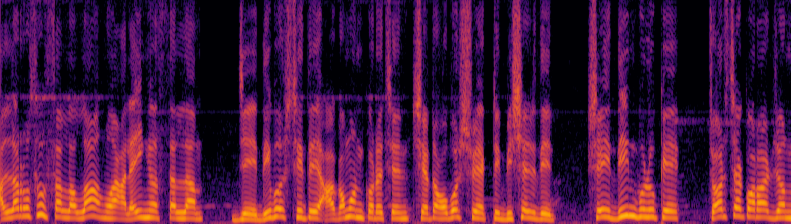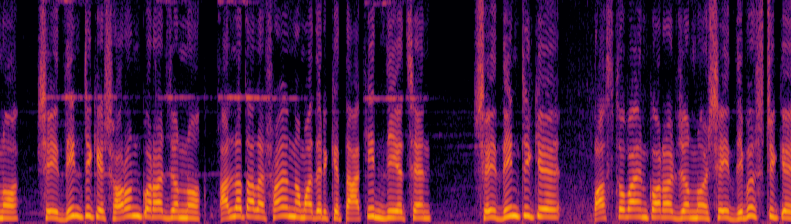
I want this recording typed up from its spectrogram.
আল্লাহ রসুল সাল্লাহ আলাইসাল্লাম যে দিবসটিতে আগমন করেছেন, সেটা অবশ্যই একটি বিশেষ দিন। সেই দিনগুলোকে চর্চা করার জন্য, সেই দিনটিকে স্মরণ করার জন্য আল্লাহ তালা স্বয়ং আমাদেরকে তাকিদ দিয়েছেন। সেই দিনটিকে বাস্তবায়ন করার জন্য, সেই দিবসটিকে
